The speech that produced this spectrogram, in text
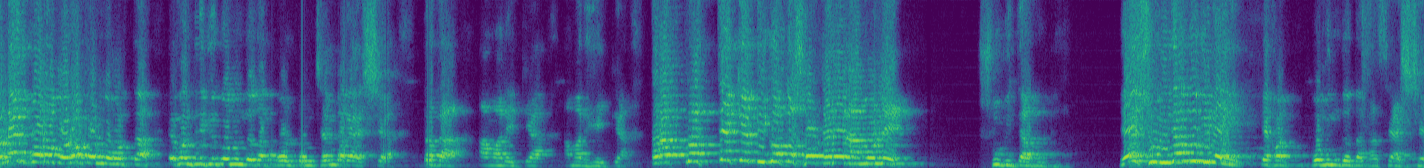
অনেক বড় বড় কর্মকর্তা এখন থেকে গোবিন্দ দা চেম্বারে আসছে দাদা, আমার এইটা আমার এইটা তারা প্রত্যেকে বিগত সরকারের আমলে সুবিধা সুবিধাভোগী এই সুবিধাভোগীরাই এখন গোবিন্দ দার কাছে আসছে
